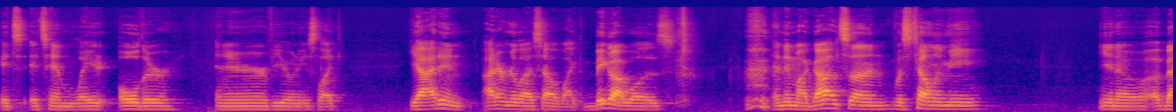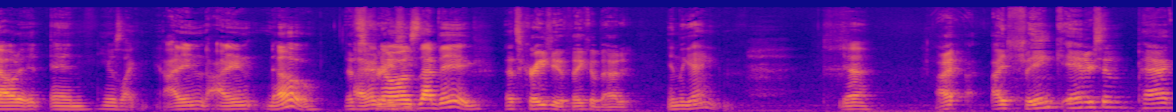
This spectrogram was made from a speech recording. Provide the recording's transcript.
it's it's him late older in an interview, and he's like, yeah, I didn't I didn't realize how like big I was, and then my godson was telling me, you know, about it, and he was like, I didn't I didn't know that's I didn't crazy. know I was that big That's crazy to think about it. in the game. Yeah, I I think Anderson .Paak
